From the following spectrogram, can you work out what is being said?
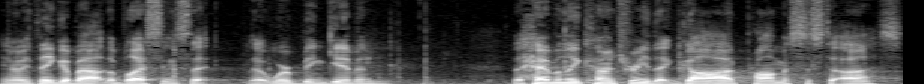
You know, you think about the blessings that, that we're being given, the heavenly country that God promises to us.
